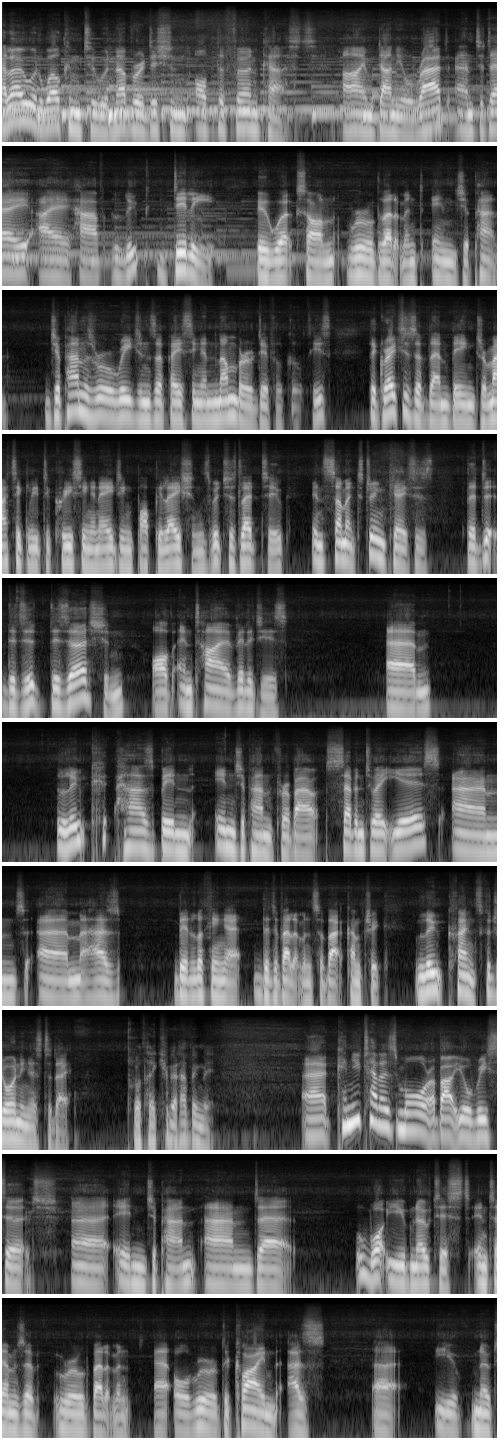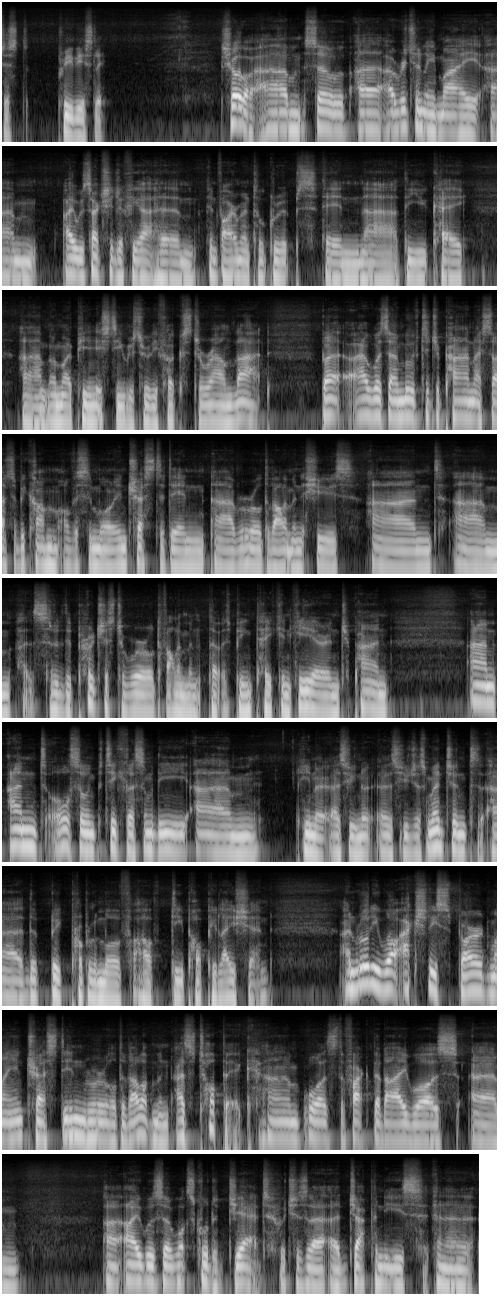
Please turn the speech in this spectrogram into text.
Hello and welcome to another edition of the Ferncast. I'm Daniel Rad, and today I have Luke Dilley, who works on rural development in Japan. Japan's rural regions are facing a number of difficulties, the greatest of them being dramatically decreasing and aging populations, which has led to, in some extreme cases, the, d- the d- desertion of entire villages. Um, Luke has been in Japan for about seven to eight years and um, has been looking at the developments of that country. Luke, thanks for joining us today. Well, thank you for having me. Uh, can you tell us more about your research uh, in Japan and uh, what you've noticed in terms of rural development uh, or rural decline as uh, you've noticed previously? Sure. Um, so uh, originally, my um, I was actually looking at um, environmental groups in uh, the UK, um, and my PhD was really focused around that. But I, as I moved to Japan, I started to become obviously more interested in uh, rural development issues and um, sort of the approaches to rural development that was being taken here in Japan, um, and also in particular some of the um, you know as you know as you just mentioned uh, the big problem of of depopulation. And really, what actually spurred my interest in rural development as a topic um, was the fact that I was um, uh, I was a, what's called a JET, which is a, a Japanese. Uh,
